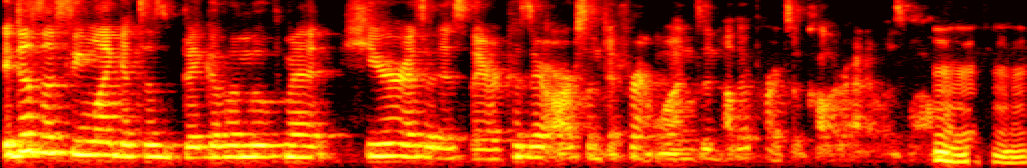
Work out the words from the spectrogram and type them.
it doesn't seem like it's as big of a movement here as it is there because there are some different ones in other parts of Colorado as well. Mhm, mhm.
